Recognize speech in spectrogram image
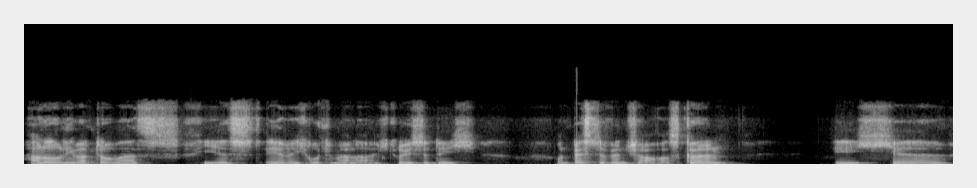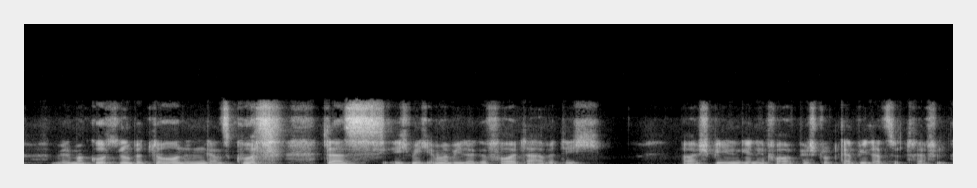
Hallo, lieber Thomas. Hier ist Erich Rutemöller. Ich grüße dich und beste Wünsche auch aus Köln. Ich äh, will mal kurz nur betonen, ganz kurz, dass ich mich immer wieder gefreut habe, dich bei Spielen gegen den VfB Stuttgart wiederzutreffen.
